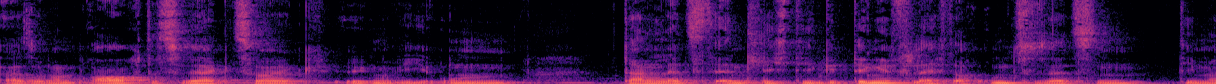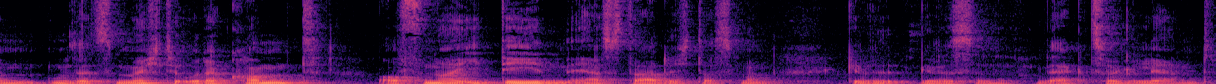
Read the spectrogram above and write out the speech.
Also man braucht das Werkzeug irgendwie, um dann letztendlich die Dinge vielleicht auch umzusetzen, die man umsetzen möchte oder kommt auf neue Ideen erst dadurch, dass man gewisse Werkzeuge lernt.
